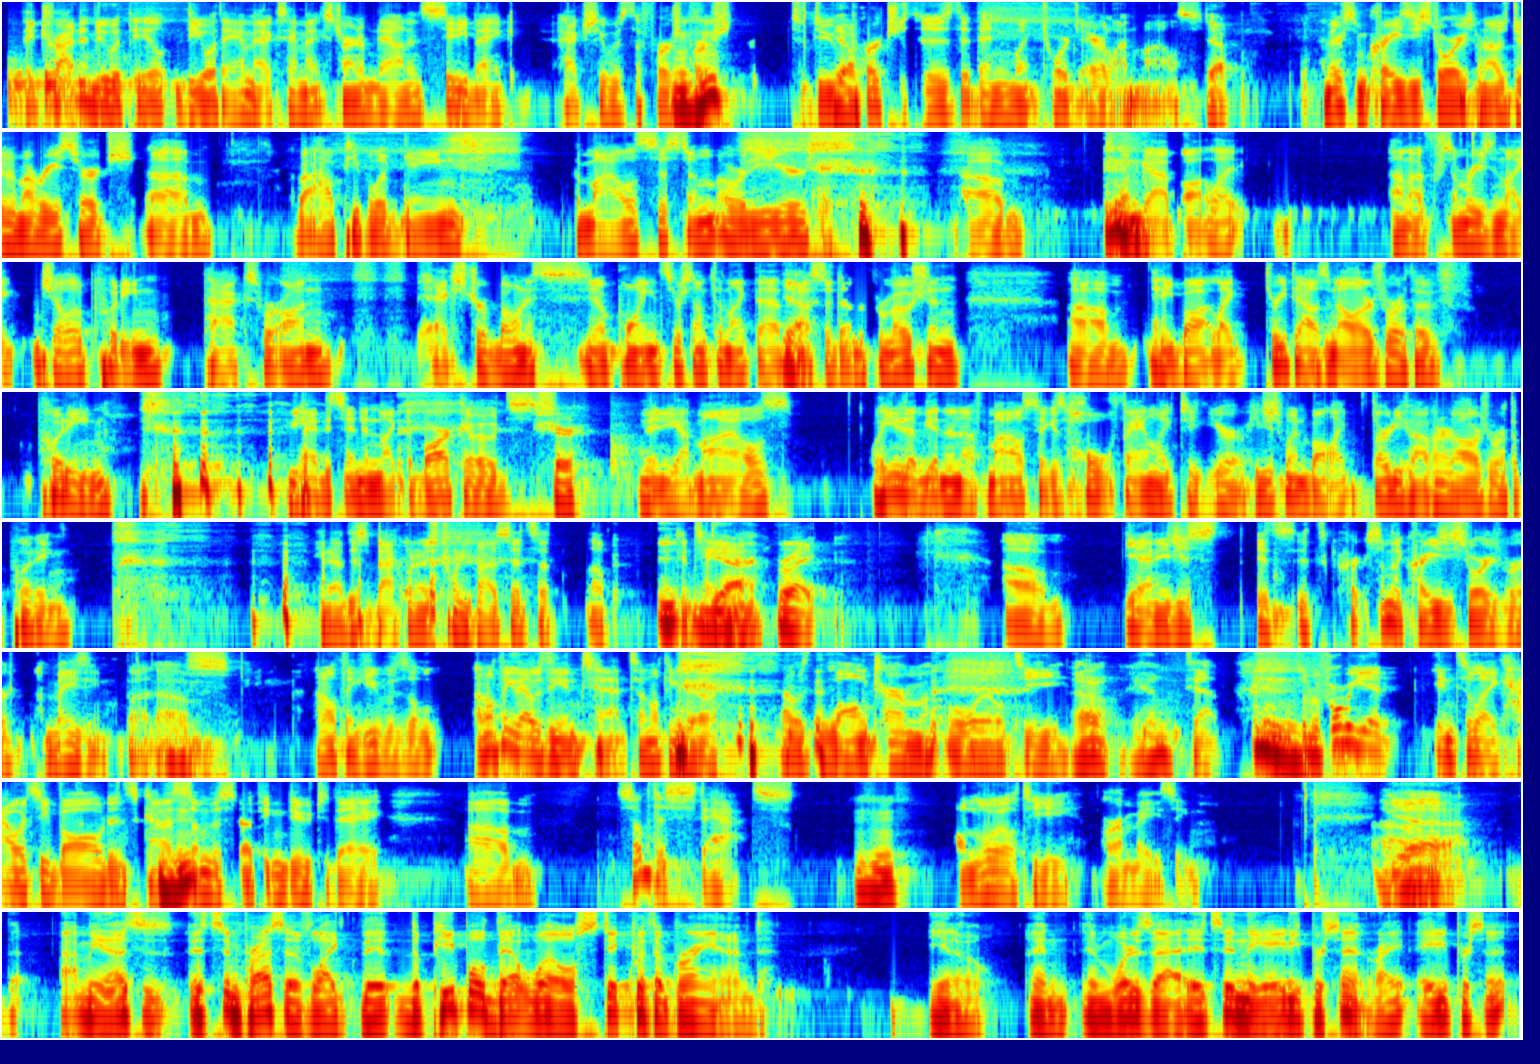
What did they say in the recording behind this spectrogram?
they tried to do with deal with Amex. Amex turned them down, and Citibank actually was the 1st person to do Yep. purchases that then went towards airline miles. Yep. And there's some crazy stories when I was doing my research um, about how people have gained the miles system over the years. um, one guy bought like I don't know for some reason like Jello pudding packs were on extra bonus you know points or something like that. They Yeah. must have done a promotion, um, and he bought like three thousand dollars worth of pudding. you had to send in like the barcodes, Sure. and then you got miles. Well, he ended up getting enough miles to take his whole family to Europe. He just went and bought like thirty five hundred dollars worth of pudding. you know, this is back when it was twenty five cents a, a container. Yeah. Right. Um, yeah, and he just it's it's cra- some of the crazy stories were amazing, but um, I don't think he was a. I don't think that was the intent. I don't think the, that was the long term loyalty Oh, yeah. intent. so before we get into like how it's evolved and kind of some of the stuff you can do today, um, some of the stats Mhm. on loyalty are amazing. Um, yeah. Th- I mean, that's it's impressive. Like the the people that will stick with a brand, you know, and and what is that? It's in the eighty percent, right? Eighty percent,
